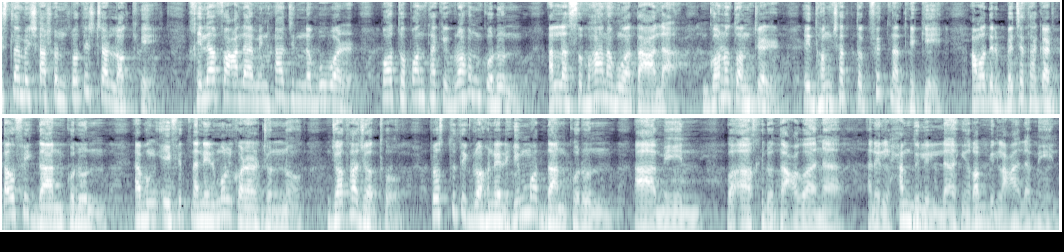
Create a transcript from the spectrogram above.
ইসলামী শাসন প্রতিষ্ঠার লক্ষ্যে খিলাফা আলা মিনহাজিন নবুয়ার পথ পন্থাকে গ্রহণ করুন। আল্লাহ সুবহানাহু ওয়া তাআলা গণতন্ত্রের এই ধ্বংসাত্মক ফিতনা থেকে আমাদের বেঁচে থাকার তৌফিক দান করুন এবং এই ফিতনা নির্মূল করার জন্য যথাযথ প্রস্তুতি গ্রহণের হিম্মত দান করুন আমিন ওয়া আখিরু দাওয়ানা আনিল হামদুলিল্লাহি রাব্বিল আলামিন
